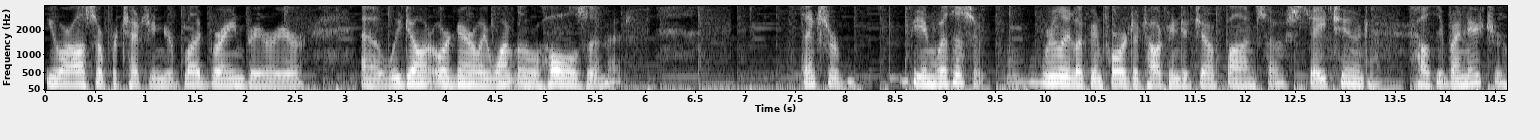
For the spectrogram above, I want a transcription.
you are also protecting your blood brain barrier. Uh, we don't ordinarily want little holes in it. Thanks for being with us. Really looking forward to talking to Geoff Bond, so stay tuned. Healthy by Nature.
